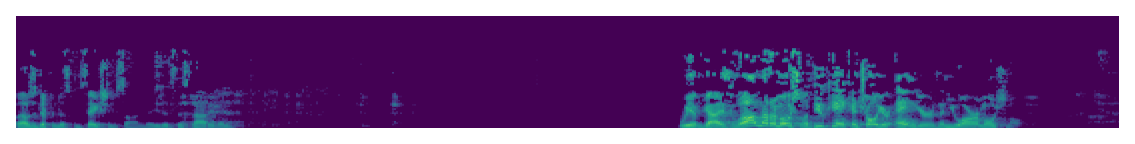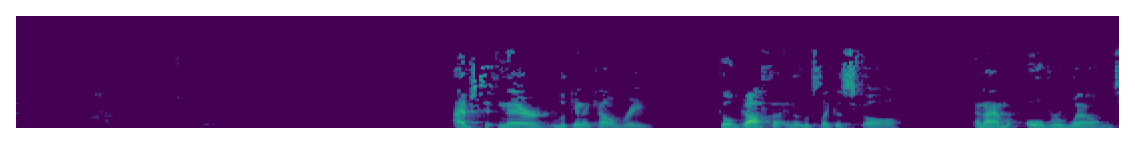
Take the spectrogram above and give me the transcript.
Well, that was a different dispensation, son. It's just not even. We have guys, well, I'm not emotional. If you can't control your anger, then you are emotional. I'm sitting there looking at Calvary, Golgotha, and it looks like a skull, and I am overwhelmed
